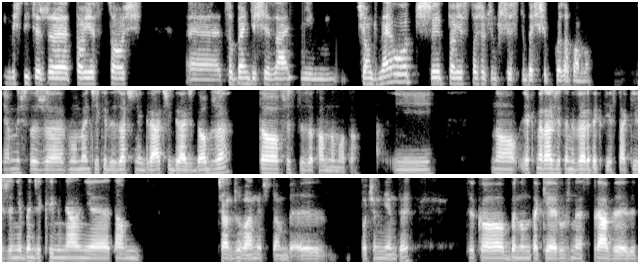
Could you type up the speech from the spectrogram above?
i myślicie, że to jest coś, E, co będzie się za nim ciągnęło, czy to jest coś, o czym wszyscy dość szybko zapomną? Ja myślę, że w momencie, kiedy zacznie grać i grać dobrze, to wszyscy zapomną o to. I no, jak na razie ten werdykt jest taki, że nie będzie kryminalnie tam charge'owany czy tam e, pociągnięty, tylko będą takie różne sprawy,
